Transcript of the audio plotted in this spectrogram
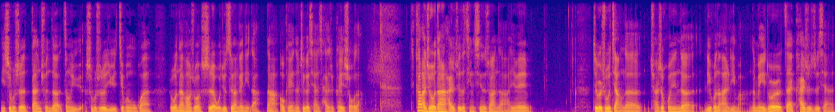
你是不是单纯的赠与，是不是与结婚无关。如果男方说是我就自愿给你的，那 OK，那这个钱才是可以收的。看完之后，当然还是觉得挺心酸的，因为这本书讲的全是婚姻的离婚的案例嘛。那每一对在开始之前，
